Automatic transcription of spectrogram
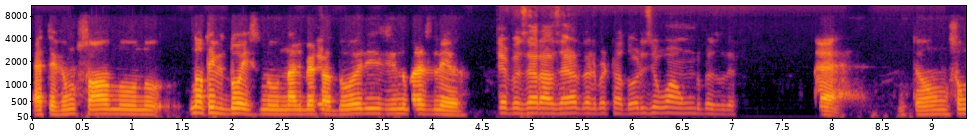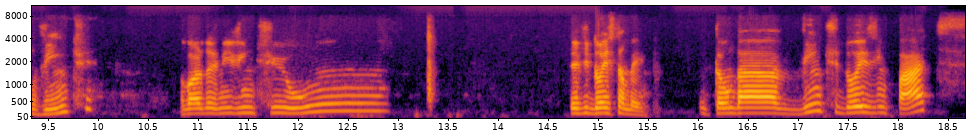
É, teve um só no. no- não, teve dois no, na Libertadores e no Brasileiro. Teve o 0x0 da Libertadores e o 1x1 do Brasileiro. É. Então são 20. Agora 2021. Teve dois também. Então dá 22 empates.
